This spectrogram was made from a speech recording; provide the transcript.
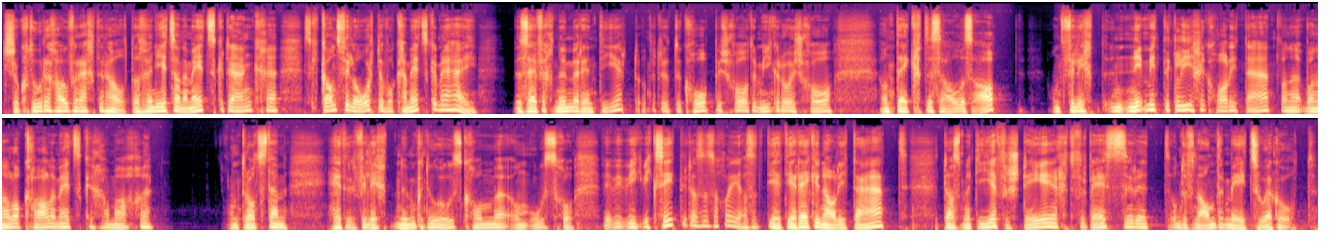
die Strukturen aufrechterhalten kann. Also wenn ich jetzt an einen Metzger denke, es gibt ganz viele Orte, wo keine Metzger mehr haben, weil es einfach nicht mehr rentiert. Oder? Der Coop ist gekommen, der Migros ist gekommen und deckt das alles ab. Und vielleicht nicht mit der gleichen Qualität, die ein, ein lokaler Metzger machen kann. Und trotzdem hat er vielleicht nicht mehr genug Auskommen, um auszukommen. Wie, wie, wie seht ihr das so ein bisschen? Also die, die Regionalität, dass man die verstärkt, verbessert und aufeinander mehr zugeht?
